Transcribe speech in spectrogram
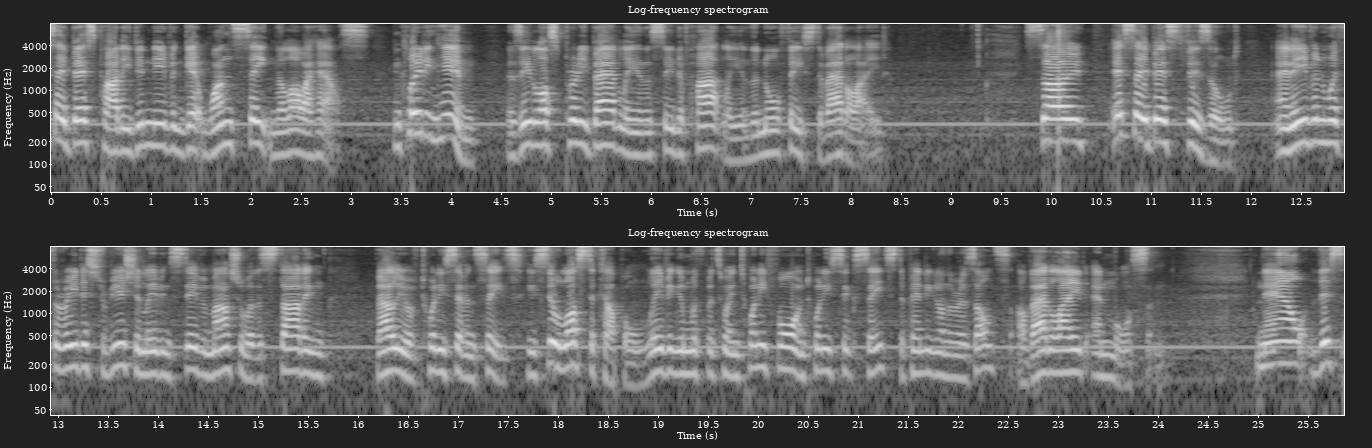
SA Best party didn't even get one seat in the lower house, including him, as he lost pretty badly in the seat of Hartley in the northeast of Adelaide. So, SA Best fizzled, and even with the redistribution leaving Stephen Marshall with a starting value of 27 seats, he still lost a couple, leaving him with between 24 and 26 seats depending on the results of Adelaide and Mawson. Now, this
